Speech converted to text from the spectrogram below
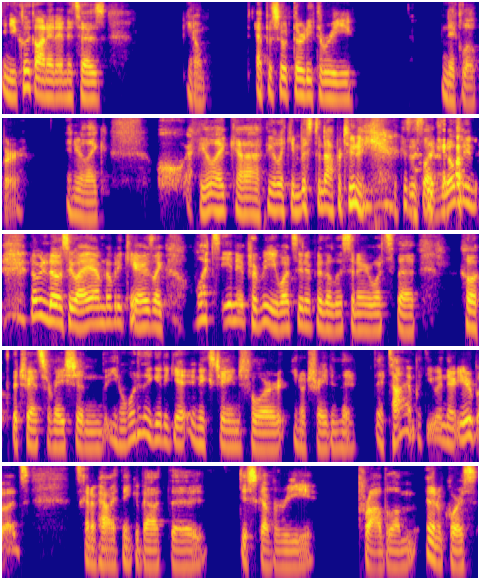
and you click on it and it says, you know, episode 33, Nick Loper. And you're like, I feel like uh, I feel like you missed an opportunity here because it's like nobody nobody knows who I am, nobody cares. Like, what's in it for me? What's in it for the listener? What's the hook, the transformation? You know, what are they going to get in exchange for you know trading their their time with you in their earbuds? It's kind of how I think about the discovery problem, and of course,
